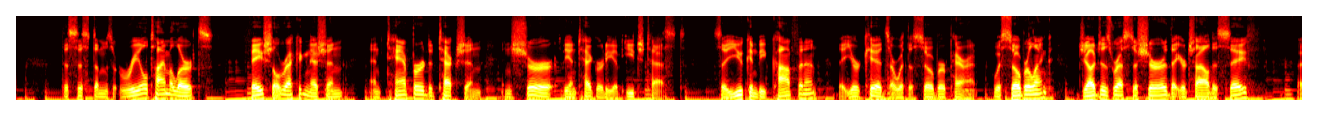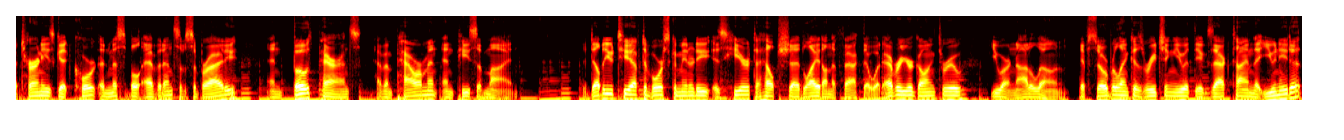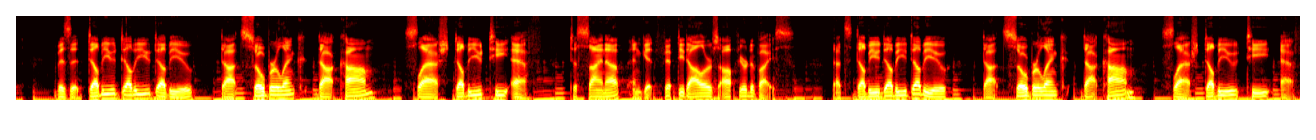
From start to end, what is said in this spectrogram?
The system's real time alerts, facial recognition, and tamper detection ensure the integrity of each test, so you can be confident that your kids are with a sober parent. With SoberLink, judges rest assured that your child is safe, attorneys get court admissible evidence of sobriety, and both parents have empowerment and peace of mind. The WTF divorce community is here to help shed light on the fact that whatever you're going through, you are not alone. If SoberLink is reaching you at the exact time that you need it, visit www.soberlink.com slash WTF to sign up and get $50 off your device. That's www.soberlink.com slash WTF.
